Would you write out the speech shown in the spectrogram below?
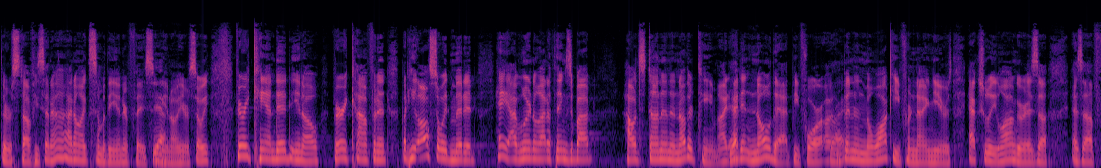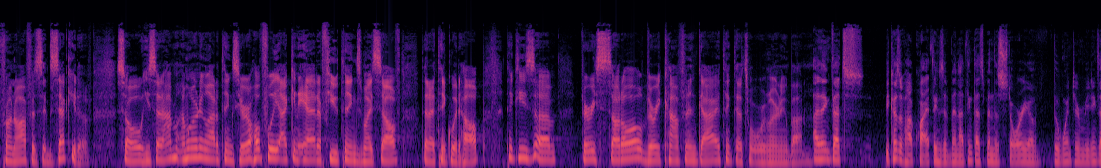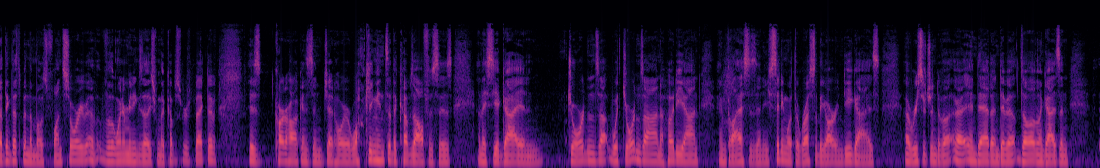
their stuff, he said, ah, "I don't like some of the interfacing, Yeah. you know, here." So he very candid, you know, very confident, but he also admitted, "Hey, I've learned a lot of things about." How it's done in another team. I, I didn't know that before. I've been in Milwaukee for nine years, actually longer as a as a front office executive. So he said, "I'm I'm learning a lot of things here. Hopefully, I can add a few things myself that I think would help." I think he's a very subtle, very confident guy. I think that's what we're learning about him. I think that's because of how quiet things have been. I think that's been the story of the winter meetings. I think that's been the most fun story of the winter meetings, at least from the Cubs' perspective, is Carter Hawkins and Jed Hoyer walking into the Cubs offices and they see a guy in Jordans uh, with Jordans on, a hoodie on, and glasses, and he's sitting with the rest of the R and D guys, uh, research and, uh, and data and development guys, and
